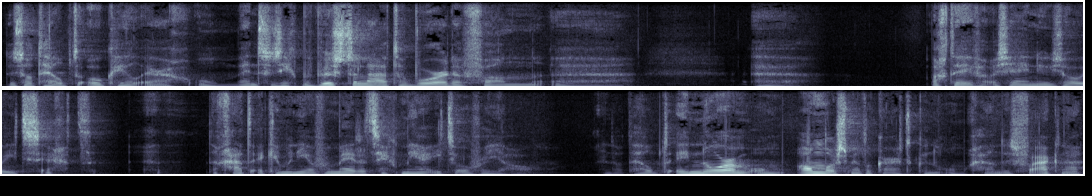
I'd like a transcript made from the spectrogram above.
Dus dat helpt ook heel erg om mensen zich bewust te laten worden van. Uh, wacht even, als jij nu zoiets zegt, dan gaat het helemaal niet over mij, dat zegt meer iets over jou. En dat helpt enorm om anders met elkaar te kunnen omgaan. Dus vaak na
